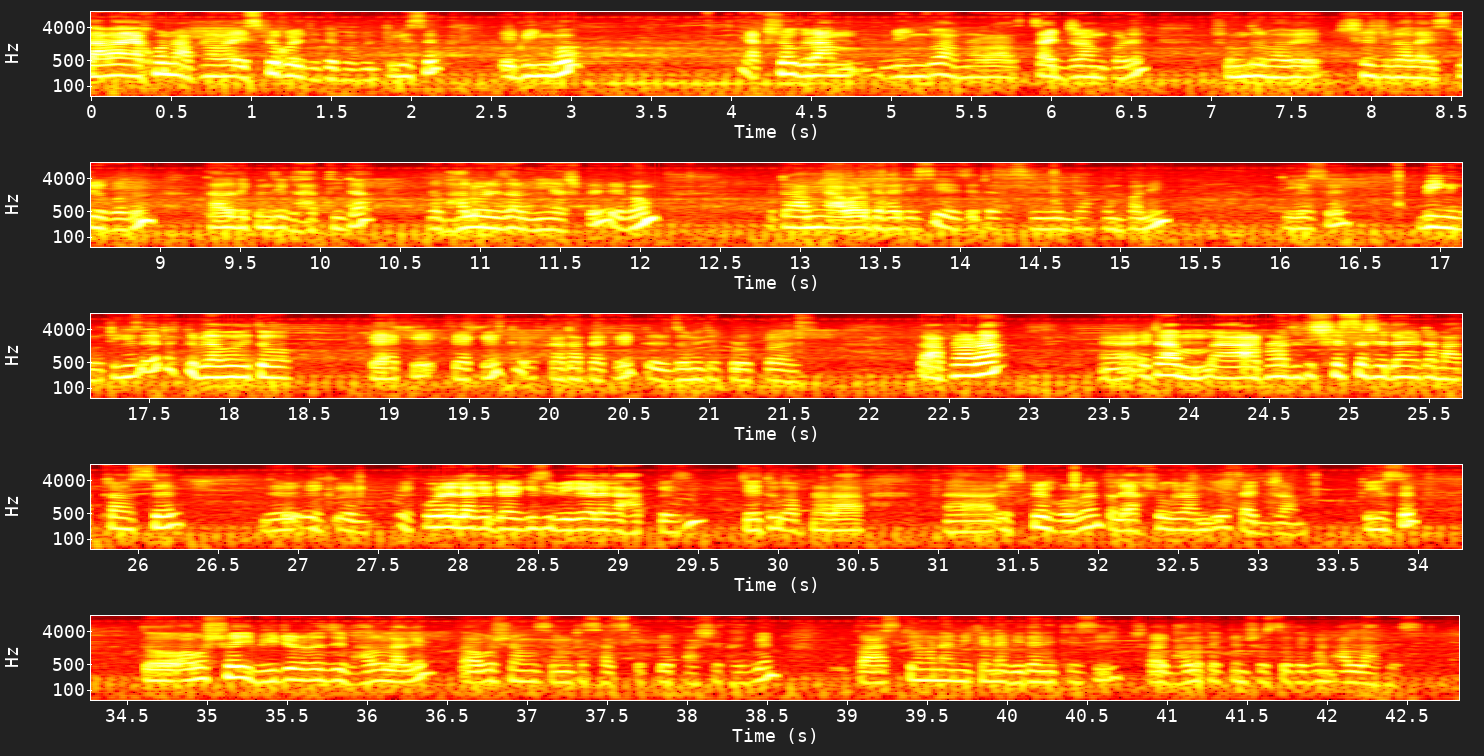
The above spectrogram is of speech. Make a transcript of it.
তারা এখন আপনারা স্প্রে করে দিতে পারবেন, ঠিক আছে? এই বিঙ্গো, একশো গ্রাম বিঙ্গো আপনারা চার ড্রাম করে সুন্দরভাবে শেষ বেলায় স্প্রে করবেন। তাহলে দেখবেন যে ঘাটতিটা ভালো রেজাল্ট নিয়ে আসবে এবং এটা আমি আবারও দেখাই দিচ্ছি এই যেটা সিঙ্গেলটা কোম্পানি, ঠিক আছে? বিঙ্গো, ঠিক আছে? এটা একটা ব্যবহৃত প্যাকেট প্যাকেট, কাটা প্যাকেট, জমিতে প্রয়োগ করা হয়েছে। তো আপনারা এটা আপনারা যদি স্বেচ্ছাসে দেন, এটা মাত্রা হচ্ছে যে এক- একরে লাগে দেড় কেজি, বিঘায় লাগে হাফ কেজি। যেহেতু আপনারা স্প্রে করবেন, তাহলে একশো গ্রাম দিয়ে চার গ্রাম, ঠিক আছে? তো অবশ্যই ভিডিওটা যদি ভালো লাগে, তো অবশ্যই আমার চ্যানেলটা সাবস্ক্রাইব করে পাশে থাকবেন। তো আজকের মানে আমি এখানে বিদায় নিতেছি। সবাই ভালো থাকবেন, সুস্থ থাকবেন। আল্লাহ হাফেজ।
